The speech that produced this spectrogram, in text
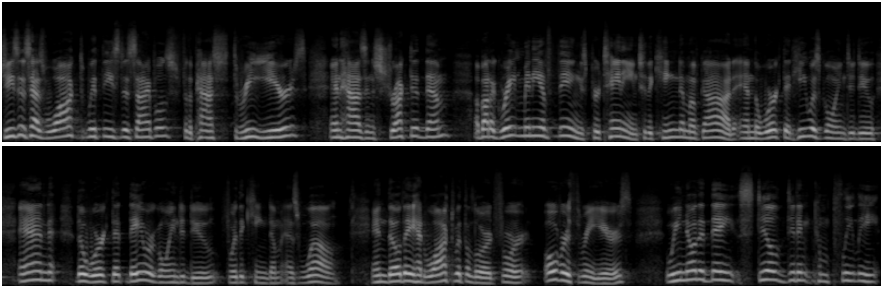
Jesus has walked with these disciples for the past three years and has instructed them about a great many of things pertaining to the kingdom of God and the work that he was going to do and the work that they were going to do for the kingdom as well. And though they had walked with the Lord for over three years, we know that they still didn't completely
